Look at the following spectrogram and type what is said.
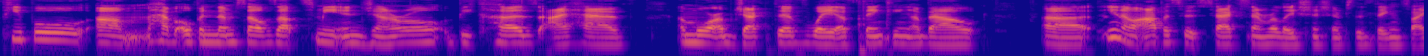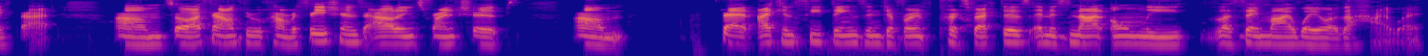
people um, have opened themselves up to me in general because I have a more objective way of thinking about, uh, you know, opposite sex and relationships and things like that. Um, so I found through conversations, outings, friendships, um, that I can see things in different perspectives, and it's not only, let's say, my way or the highway.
